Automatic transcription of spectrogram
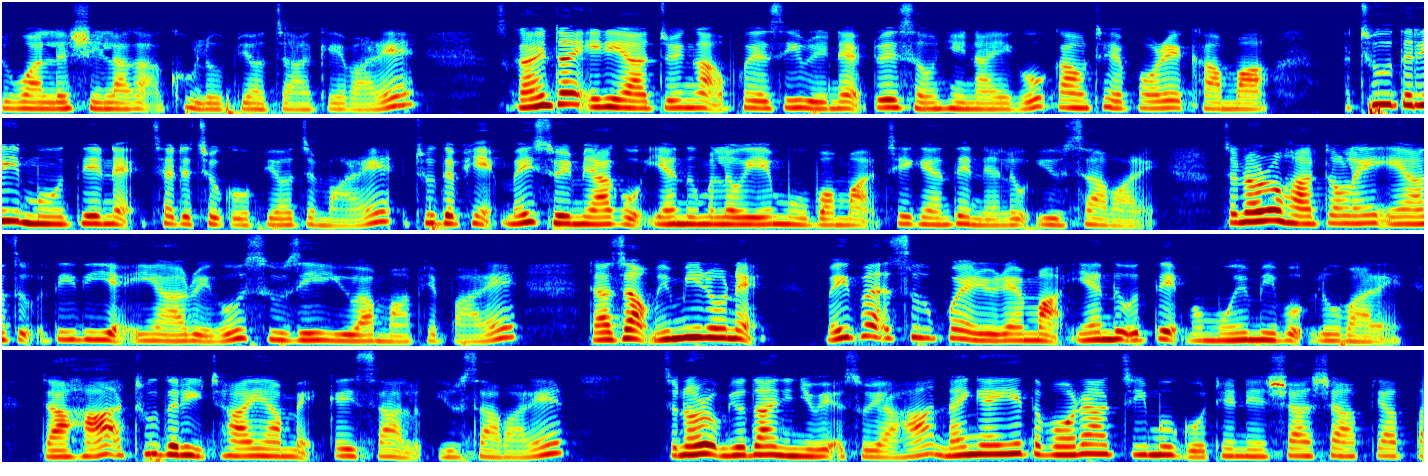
ဒူဝါလက်ရှိလာကအခုလိုပြောကြားခဲ့ပါတယ်။စကိုင်းတိုင်းဧရိယာအတွင်းကအဖွဲ့အစည်းတွေနဲ့တွဲဆုံညှိနှိုင်းရေးကိုကောင်းထည်ဖော်တဲ့အခါမှာ အထူးသတိမူသင့်တဲ့ချက်တချို့ကိုပြောချင်ပါတယ်အထူးသဖြင့်မိတ်ဆွေများကိုရန်သူမလို့ရေးမှုပေါ်မှာအခြေခံသင့်တယ်လို့ယူဆပါတယ်ကျွန်တော်တို့ဟာတော်လိုင်းအင်အားစုအသီးသီးရဲ့အင်အားတွေကိုစူးစီးယူရမှာဖြစ်ပါတယ်ဒါကြောင့်မိမိတို့နဲ့မိဘအစုအဖွဲ့တွေထဲမှာရန်သူအစ်စ်မမွေးမိဖို့လိုပါတယ်ဒါဟာအထူးသတိထားရမယ့်ကိစ္စလို့ယူဆပါတယ်ကျွန်တော်တို့မြို့သားညီညွတ်ရေးအစိုးရဟာနိုင်ငံရေးသဘောထားကြီးမှုကိုထင်ထင်ရှားရှားပြသ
